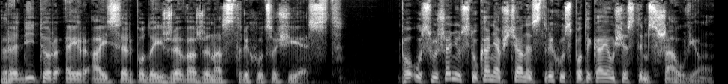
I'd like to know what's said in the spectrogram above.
Redditor Air Icer podejrzewa, że na strychu coś jest. Po usłyszeniu stukania w ścianę strychu spotykają się z tym z szałwią.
